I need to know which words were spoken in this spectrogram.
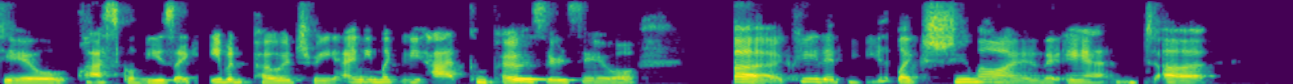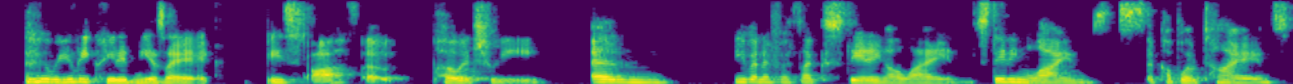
to classical music, even poetry. I mean, like we had composers who uh, created like Schumann and uh, who really created music based off of poetry. And even if it's like stating a line, stating lines a couple of times,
